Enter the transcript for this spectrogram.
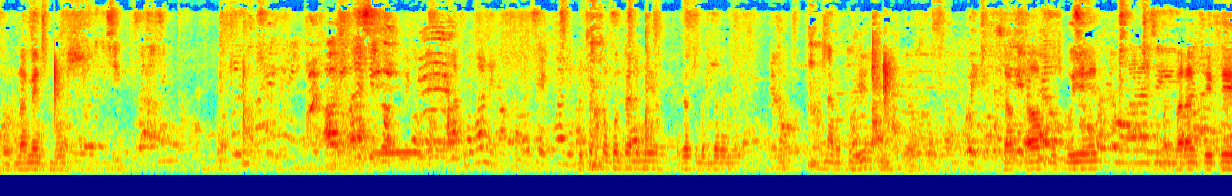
Tournament boss. Bisa sa kontra niya. Taga kabarbaran niya. Naruto. Shout out, Boss Buyet. Kabarbaran City.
